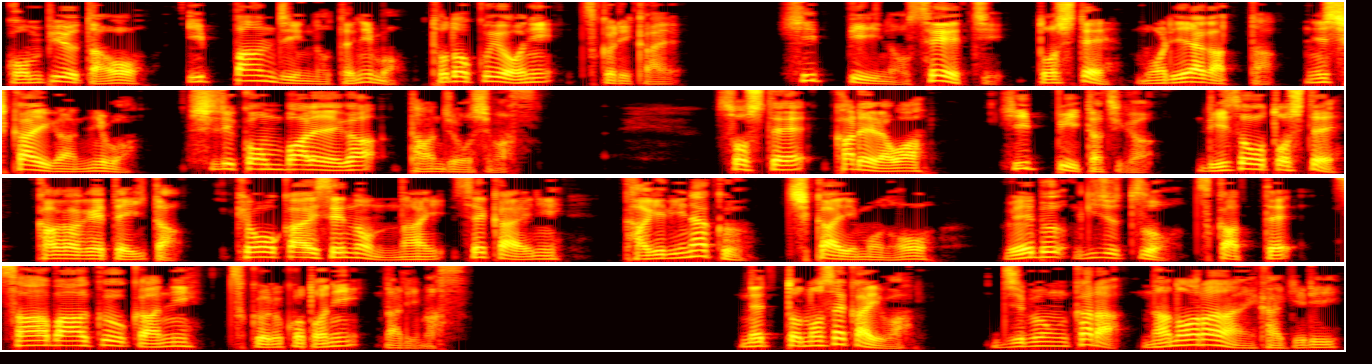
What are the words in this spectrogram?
コンピュータを一般人の手にも届くように作り変え、ヒッピーの聖地として盛り上がった西海岸にはシリコンバレーが誕生します。そして彼らはヒッピーたちが理想として掲げていた境界線のない世界に限りなく近いものをウェブ技術を使ってサーバー空間に作ることになります。ネットの世界は自分から名乗らない限り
